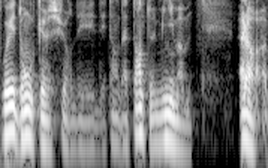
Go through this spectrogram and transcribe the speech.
jouer donc sur des, temps d'attente minimum. Alors,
